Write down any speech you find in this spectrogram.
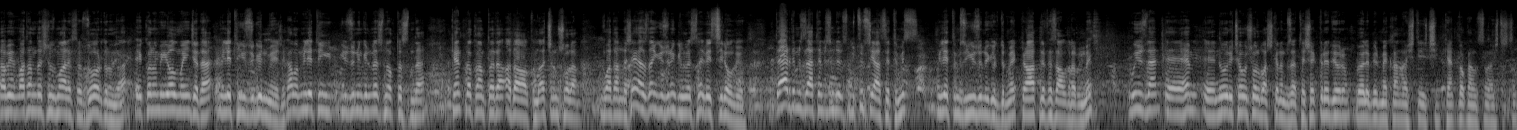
Tabii vatandaşımız maalesef zor durumda. Ekonomi iyi olmayınca da milletin yüzü gülmeyecek. Ama milletin yüzünün gülmesi noktasında kent lokantaları adı altında açılmış olan bu vatandaş en azından yüzünün gülmesine vesile oluyor. Derdimiz zaten bizim de bütün siyasetimiz milletimizin yüzünü güldürmek, rahat nefes aldırabilmek. Bu yüzden e, hem e, Nuri Çavuşoğlu Başkanımıza teşekkür ediyorum. Böyle bir mekan açtığı için, kent lokantasını açtığı için.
